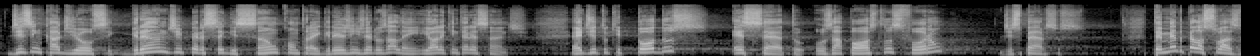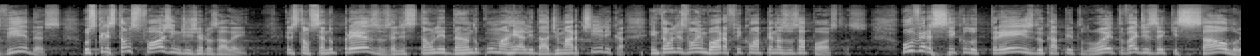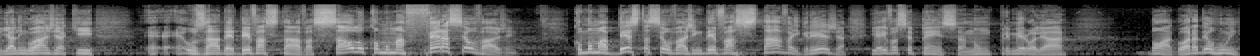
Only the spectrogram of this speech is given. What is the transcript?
desencadeou-se grande perseguição contra a igreja em Jerusalém. E olha que interessante. É dito que todos, exceto os apóstolos, foram dispersos. Temendo pelas suas vidas, os cristãos fogem de Jerusalém. Eles estão sendo presos, eles estão lidando com uma realidade martírica. Então eles vão embora, ficam apenas os apóstolos. O versículo 3 do capítulo 8 vai dizer que Saulo, e a linguagem aqui é, é, é, usada é devastava. Saulo, como uma fera selvagem, como uma besta selvagem, devastava a igreja. E aí você pensa, num primeiro olhar, bom, agora deu ruim.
